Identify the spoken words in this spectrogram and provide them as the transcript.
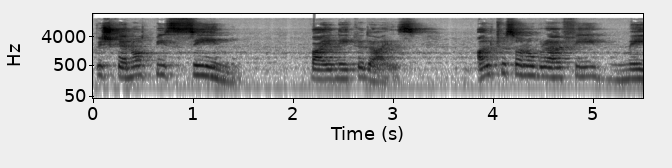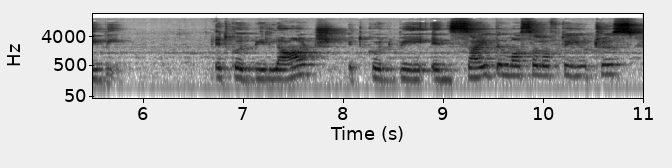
which cannot be seen by naked eyes. Ultrasonography, maybe. It could be large, it could be inside the muscle of the uterus,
